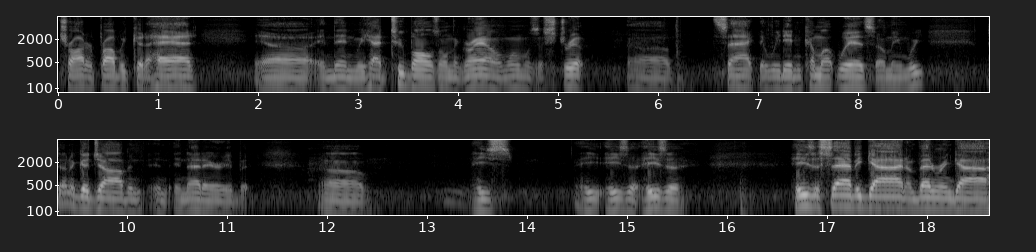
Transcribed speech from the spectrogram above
Trotter probably could have had. Uh, and then we had two balls on the ground. One was a strip uh, sack that we didn't come up with. So, I mean, we've done a good job in, in, in that area. But uh, he's he, he's a he's a he's a savvy guy and a veteran guy.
